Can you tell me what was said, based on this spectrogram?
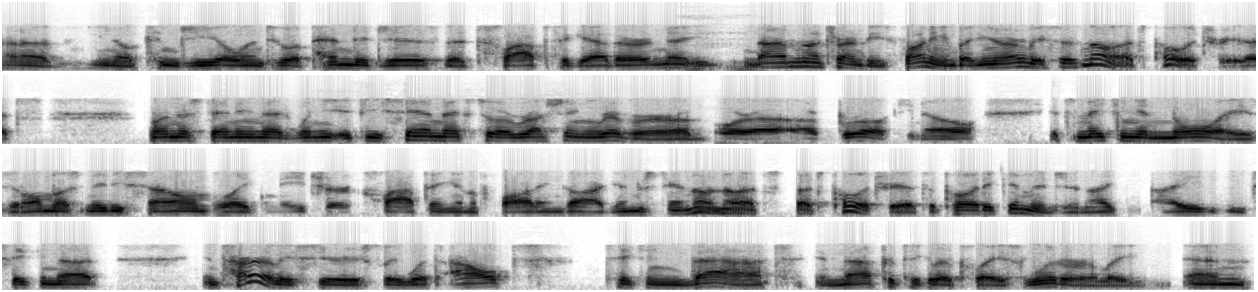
kind of you know congeal into appendages that slap together. And they, mm-hmm. I'm not trying to be funny, but you know everybody says no, that's poetry. That's We're understanding that when you, if you stand next to a rushing river or, or a, a brook, you know, it's making a noise. It almost maybe sounds like nature clapping and applauding God. You understand? No, no, that's that's poetry. It's a poetic image, and I I'm taking that entirely seriously without taking that in that particular place literally. And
